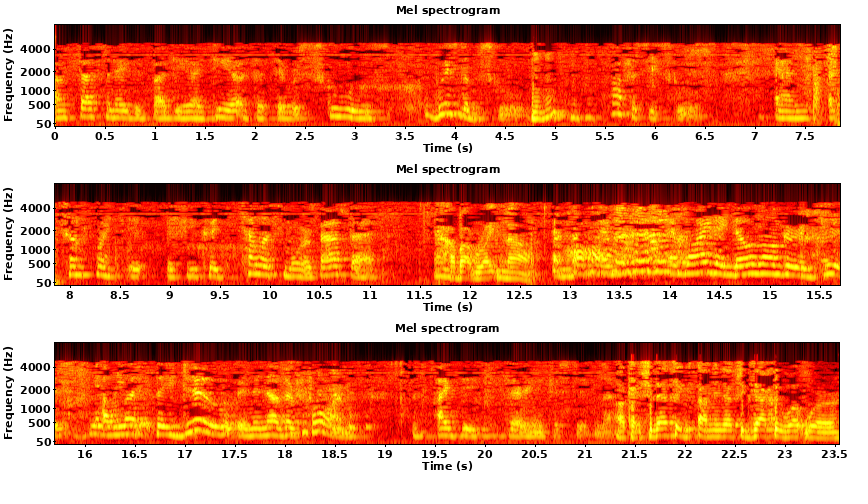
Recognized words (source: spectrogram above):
I'm fascinated by the idea that there were schools, wisdom schools, mm-hmm. prophecy schools. And at some point, if, if you could tell us more about that, How about right now? and, why they no longer exist, unless they do in another form, I'd be very interested in that. Okay, so that's I mean that's exactly what we're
